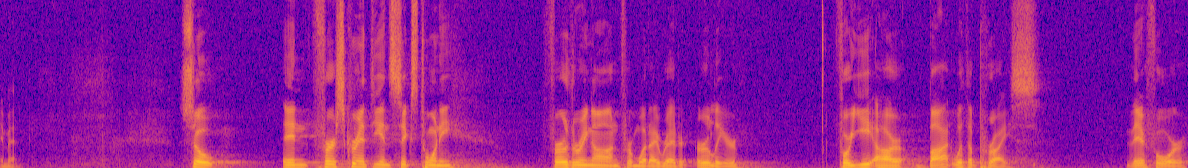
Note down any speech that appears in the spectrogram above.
Amen. So, in 1 Corinthians 6:20, furthering on from what I read earlier, for ye are bought with a price. Therefore,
